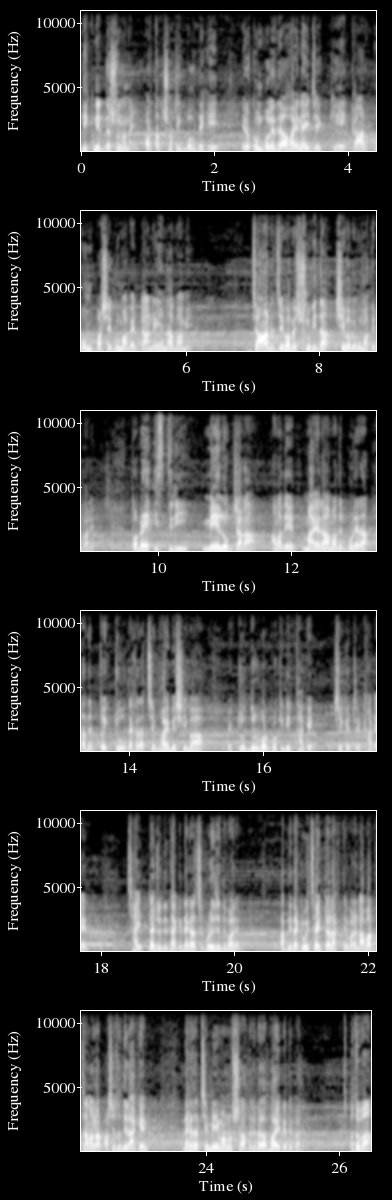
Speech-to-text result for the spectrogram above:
দিক নির্দেশনা নাই। অর্থাৎ সঠিক বলতে কি, এরকম বলে দেওয়া হয় নাই যে কে কার কোন পাশে ঘুমাবে, ডানে না বামে। যার যেভাবে সুবিধা, সেভাবে ঘুমাতে পারে। তবে স্ত্রী, মেয়ে লোক যারা, আমাদের মায়েরা, আমাদের বোনেরা, তাদের তো একটু দেখা যাচ্ছে ভয় বেশি বা একটু দুর্বল প্রকৃতির থাকে। সেক্ষেত্রে খাটের সাইডটা যদি থাকে, দেখা যাচ্ছে পড়ে যেতে পারে। আপনি তাকে ওই সাইডটা রাখতে পারেন। আবার জানালার পাশে যদি রাখেন, দেখা যাচ্ছে মেয়ে মানুষ রাতের বেলা ভয় পেতে পারে। অথবা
